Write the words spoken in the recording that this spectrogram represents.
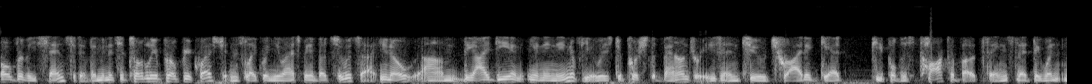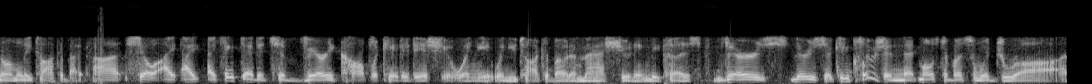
overly sensitive. I mean, it's a totally appropriate question. It's like when you ask me about suicide. You know, um, the idea in, in an interview is to push the boundaries and to try to get people to talk about things that they wouldn't normally talk about. Uh, so I, I, I think that it's a very complicated issue when you when you talk about a mass shooting because there's there's a conclusion that most of us would draw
